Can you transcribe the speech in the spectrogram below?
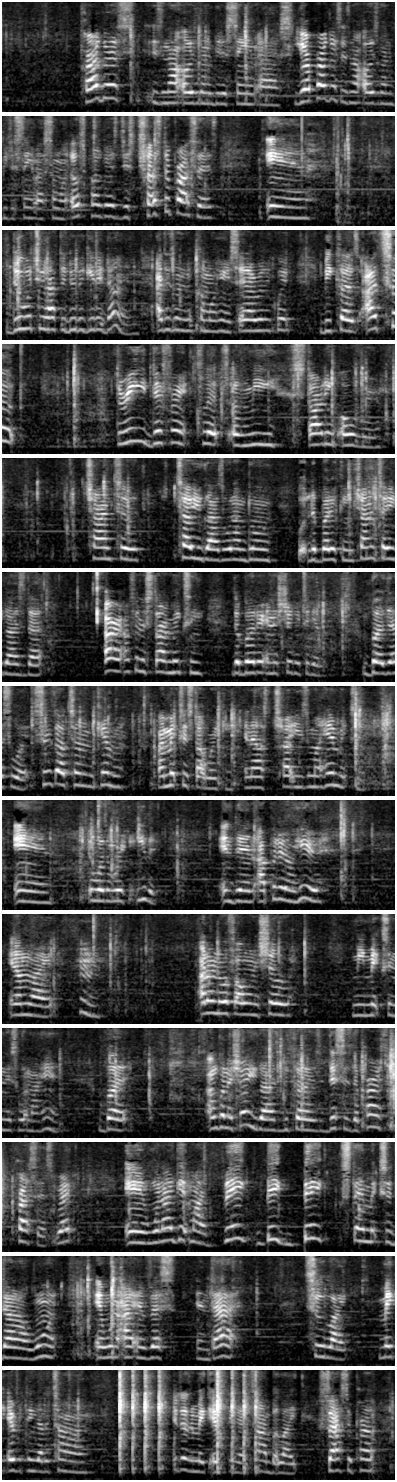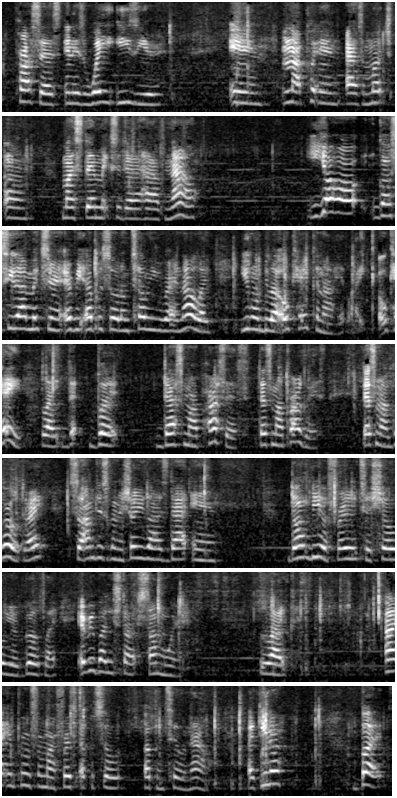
progress is not always going to be the same as your progress is not always going to be the same as someone else's progress. Just trust the process and do what you have to do to get it done. I just wanted to come on here and say that really quick because I took three different clips of me starting over trying to tell you guys what I'm doing with the buttercream trying to tell you guys that alright I'm gonna start mixing the butter and the sugar together. But guess what? Since I turned on the camera my mixer stopped working and I tried using my hand mixer and it wasn't working either. And then I put it on here and I'm like hmm I don't know if I want to show me mixing this with my hand but I'm going to show you guys because this is the process, right? And when I get my big, big, big stand mixer that I want, and when I invest in that to like make everything at a time, it doesn't make everything at a time, but like faster pro process and it's way easier. And I'm not putting as much on my stand mixer that I have now. Y'all gonna see that mixer in every episode. I'm telling you right now, like you're gonna be like, okay, can I hit like okay, like that, but that's my process. That's my progress. That's my growth, right? So I'm just to show you guys that and don't be afraid to show your growth. Like everybody starts somewhere. Like I improved from my first episode up until now. Like, you know, but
